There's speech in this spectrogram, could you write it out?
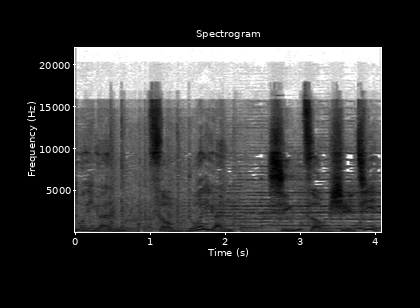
多远，走多远，行走世界。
